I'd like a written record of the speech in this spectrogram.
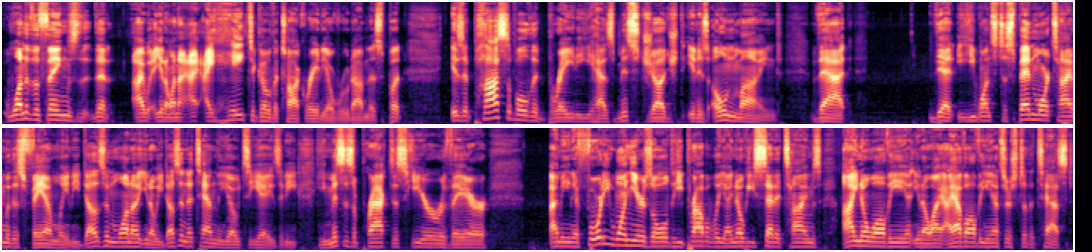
one of the things that, that I you know, and I, I hate to go the talk radio route on this, but is it possible that Brady has misjudged in his own mind that that he wants to spend more time with his family and he doesn't want to, you know, he doesn't attend the OTAs and he, he misses a practice here or there. I mean, at 41 years old, he probably, I know he said at times, I know all the, you know, I, I have all the answers to the test.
